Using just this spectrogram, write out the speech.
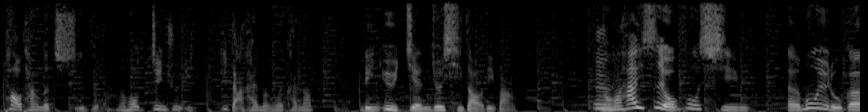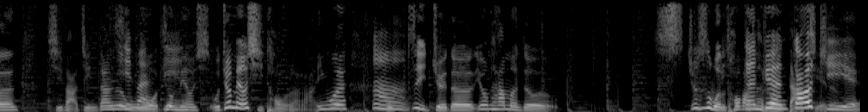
泡汤的池子嘛，然后进去一一打开门会看到淋浴间，就洗澡的地方。然后它是有附洗呃沐浴乳跟洗发精，但是我就没有洗，我就没有洗头了啦，因为我自己觉得用他们的，就是我的头发感觉很高级，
